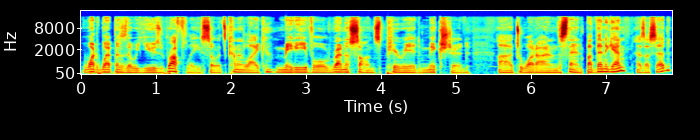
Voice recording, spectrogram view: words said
what weapons they would use roughly. So it's kind of like medieval Renaissance period mixtured uh, to what I understand. But then again, as I said,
